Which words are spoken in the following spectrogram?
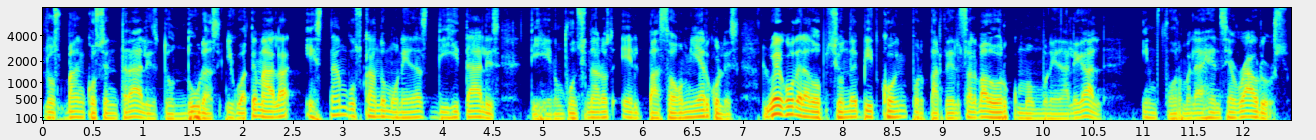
Los bancos centrales de Honduras y Guatemala están buscando monedas digitales, dijeron funcionarios el pasado miércoles, luego de la adopción de Bitcoin por parte de El Salvador como moneda legal, informa la agencia Routers.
